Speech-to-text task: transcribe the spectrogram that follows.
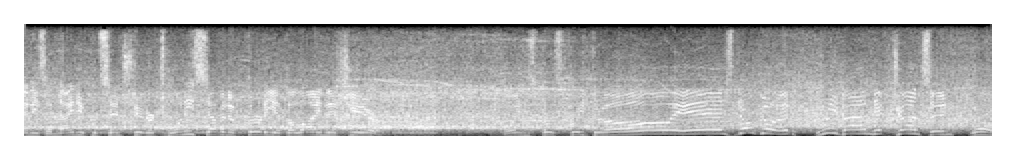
And he's a 90% shooter, 27 of 30 at the line this year. Boynton's first free throw is no good. Rebound, Nick Johnson. Whoa.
